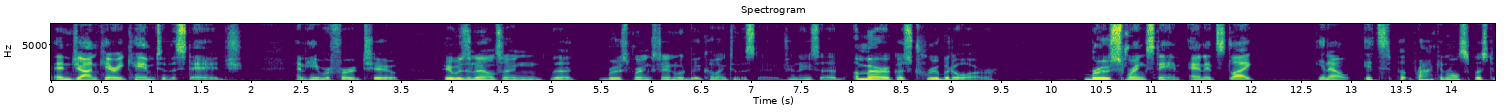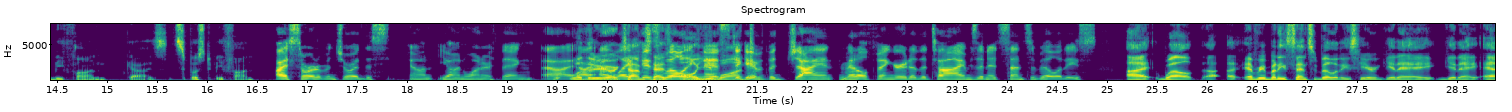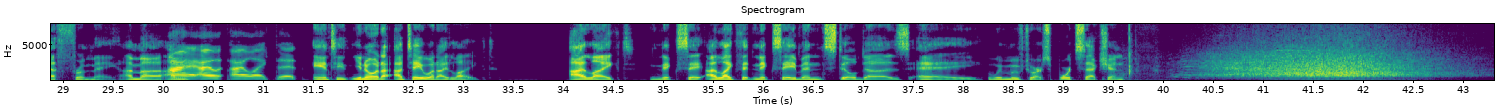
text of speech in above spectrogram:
and John Kerry came to the stage, and he referred to he was announcing that Bruce Springsteen would be coming to the stage, and he said, "America's troubadour, Bruce Springsteen," and it's like, you know, it's but rock and roll's supposed to be fun, guys. It's supposed to be fun. I sort of enjoyed this Jann, Jann Wenner thing. Uh, Well, the I- New I York like Times his has all you willingness to give the giant middle finger to the Times and its sensibilities. I well, uh, uh, everybody's sensibilities here get a get a F from me. I'm a I'm, I, I I liked it. anti. You know what? I, I'll tell you what I liked. I liked Nick. Sa- I like that Nick Saban still does a. We move to our sports section.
